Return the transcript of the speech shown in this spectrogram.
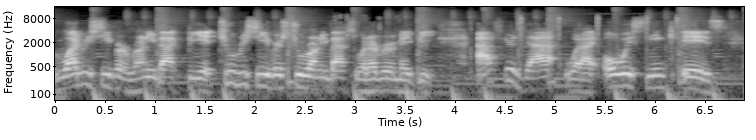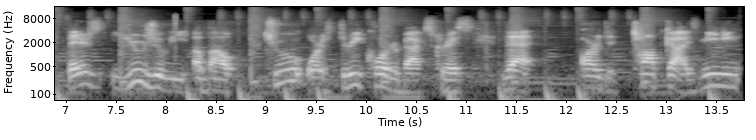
wide receiver, running back, be it two receivers, two running backs, whatever it may be. After that, what I always think is there's usually about two or three quarterbacks, Chris, that are the top guys, meaning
